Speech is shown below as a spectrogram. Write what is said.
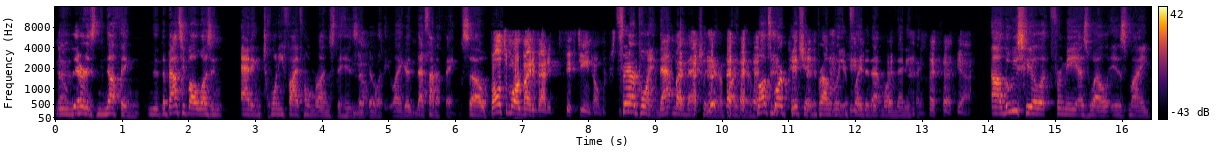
No. There is nothing. The bouncy ball wasn't adding 25 home runs to his no. ability. Like no. that's not a thing. So Baltimore might have added 15 homers. Fair point. That might have actually been a part there. Baltimore pitching probably inflated that more than anything. yeah. Uh, Luis Gil for me as well is my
